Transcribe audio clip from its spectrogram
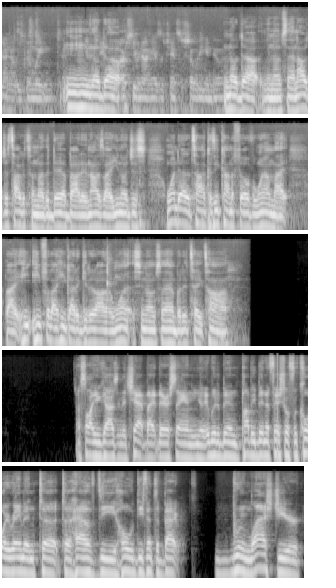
I know he's been waiting to mm-hmm, no doubt. receiver now he has a chance to show what he can do. No doubt. You know what I'm saying? I was just talking to him the other day about it, and I was like, you know, just one day at a time because he kind of felt overwhelmed. Like like he he feel like he got to get it all at once. You know what I'm saying? But it take time. I saw you guys in the chat back there saying, you know, it would have been probably beneficial for Corey Raymond to to have the whole defensive back room last year.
